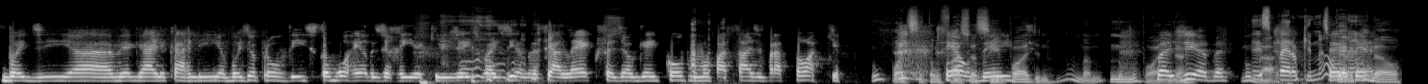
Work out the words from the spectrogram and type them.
Bom dia, Megali, Carlinha. Bom dia para o ouvinte. Estou morrendo de rir aqui, gente. Imagina se a Alexa de alguém compra uma passagem para Tóquio. Não pode ser tão fácil assim, pode? Não, não, não pode. Né? Imagina. Né? Não Eu espero que não. Espero é. que não.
